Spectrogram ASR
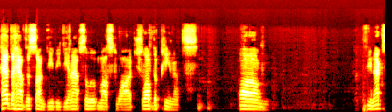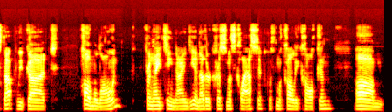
had to have this on DVD, an absolute must watch. Love the Peanuts. Um, see, next up we've got Home Alone from 1990, another Christmas classic with Macaulay Culkin. Um,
